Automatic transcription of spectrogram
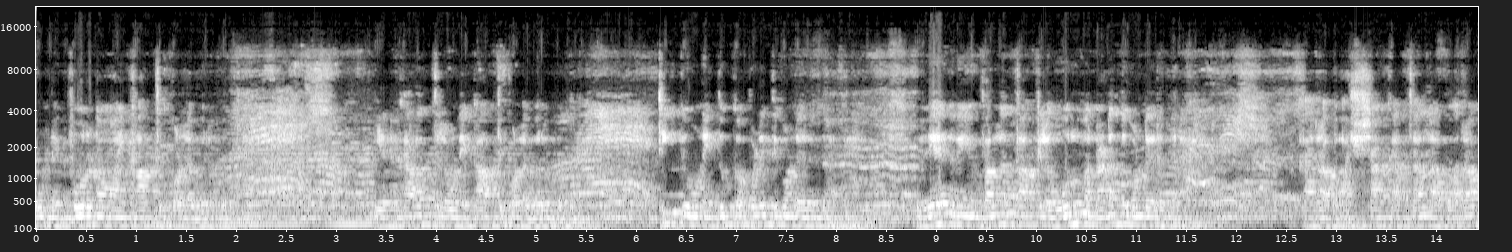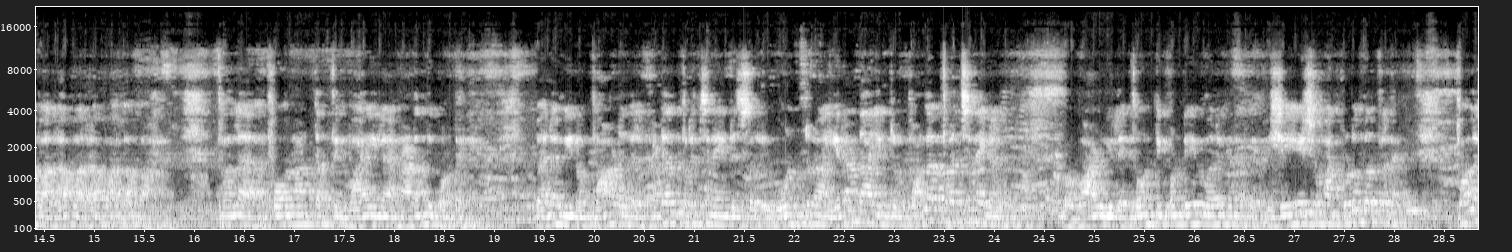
உன்னை பூரணமாய் காத்துக்கொள்ள விரும்புகிறேன். என் கரத்தில் உன்னை காத்துக்கொள்ள விரும்புகிறேன். தீங்கு உன்னை துக்கப்படுத்தி கொண்டு இருக்கிறாங்க வேதனையும் பள்ளத்தாக்கில் உருவ நடந்து கொண்டு இருக்கிறார் கரபா ஷாக்கா தலபா ரபா லபா ரபா லபா. பல போராட்டத்தின் வாயில நடந்து கொண்டு பலவீனம் பாடுதல் கடல் பிரச்சனை என்று சொல்லி ஒன்றா இரண்டா என்று பல பிரச்சனைகள் உங்க வாழ்விலே தோன்றிக் கொண்டே வருகிறது. விசேஷமா குடும்பத்துல பல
